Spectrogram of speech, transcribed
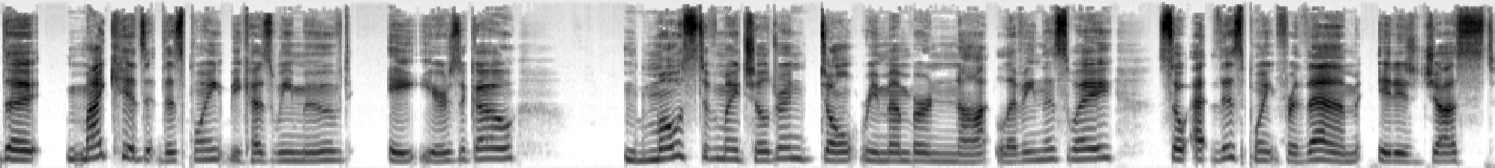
the my kids at this point, because we moved eight years ago, most of my children don't remember not living this way. So at this point for them, it is just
